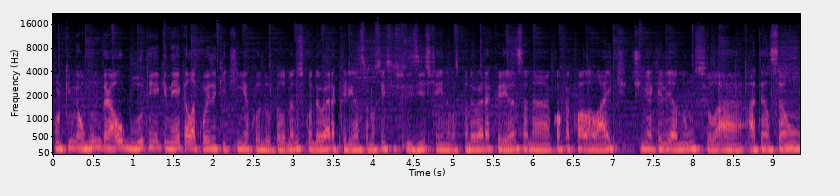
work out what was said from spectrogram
porque em algum grau o glúten é que nem aquela coisa que tinha quando, pelo menos quando eu era criança, não sei se isso existe ainda, mas quando eu era criança na Coca-Cola Light, tinha aquele anúncio lá, atenção,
